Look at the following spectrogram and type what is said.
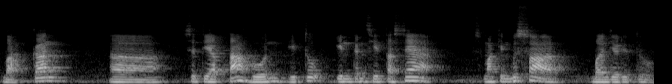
bahkan uh, setiap tahun itu intensitasnya semakin besar banjir itu.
